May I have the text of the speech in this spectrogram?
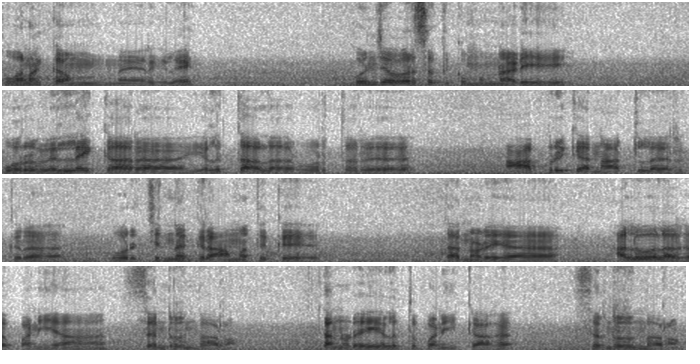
வணக்கம் நேயர்களே. கொஞ்ச வருஷத்துக்கு முன்னாடி ஒரு வெள்ளைக்கார எழுத்தாளர் ஒருத்தர் ஆப்பிரிக்கா நாட்டில் இருக்கிற ஒரு சின்ன கிராமத்துக்கு தன்னுடைய அலுவலக பணியாக சென்றிருந்தாராம். தன்னுடைய எழுத்து பணிக்காக சென்றிருந்தாராம்.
